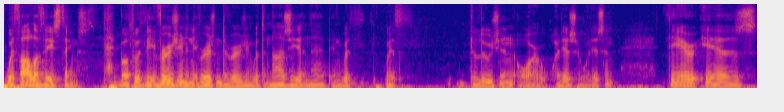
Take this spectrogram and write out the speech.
With all of these things, both with the aversion and the aversion diversion, with the nausea and that, and with with delusion or what is or what isn't, there is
